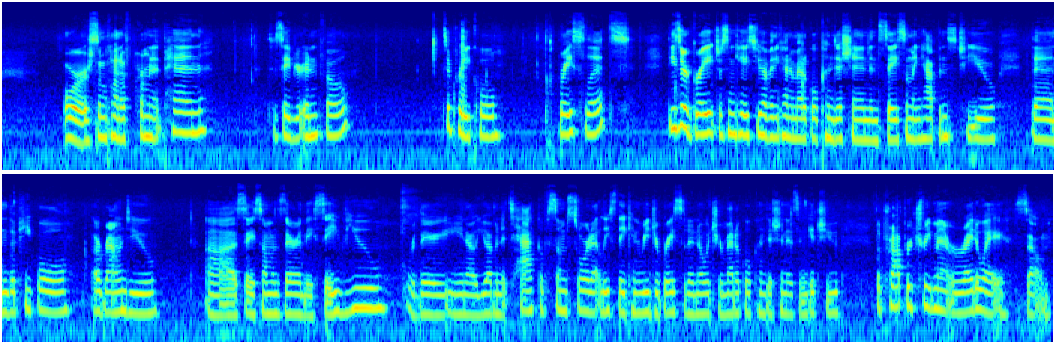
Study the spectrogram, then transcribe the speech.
or some kind of permanent pen to save your info. It's a pretty cool bracelet. These are great just in case you have any kind of medical condition and say something happens to you, then the people around you uh, say someone's there and they save you or they you know you have an attack of some sort at least they can read your bracelet and know what your medical condition is and get you the proper treatment right away. So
